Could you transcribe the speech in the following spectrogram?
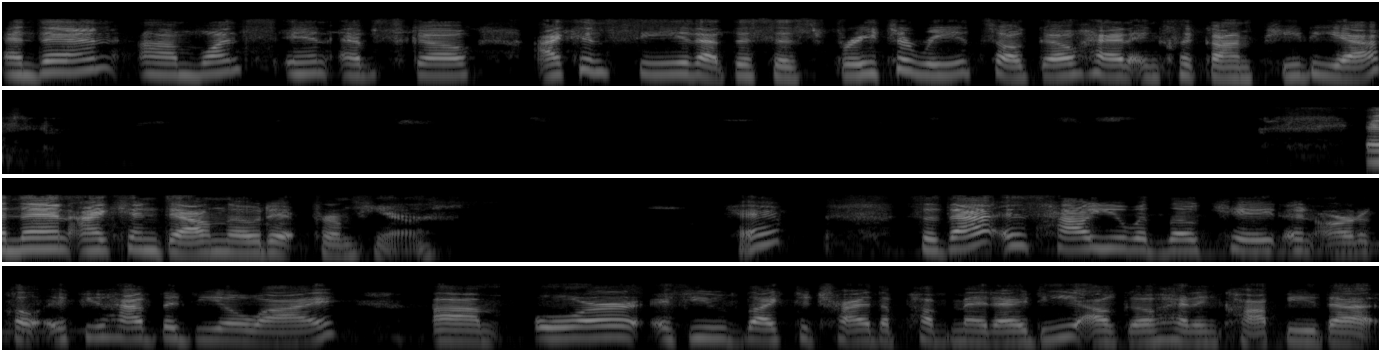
And then um, once in EBSCO, I can see that this is free to read. So I'll go ahead and click on PDF. And then I can download it from here. Okay, so that is how you would locate an article if you have the DOI. Um, or if you'd like to try the PubMed ID, I'll go ahead and copy that,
